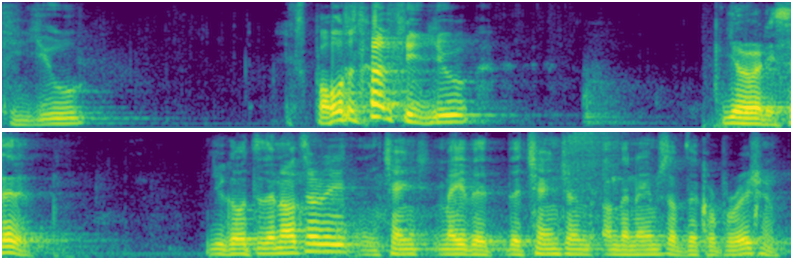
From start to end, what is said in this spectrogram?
can you expose that? Can you? you already said it. You go to the notary and change, made the, the change on, on the names of the corporation.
